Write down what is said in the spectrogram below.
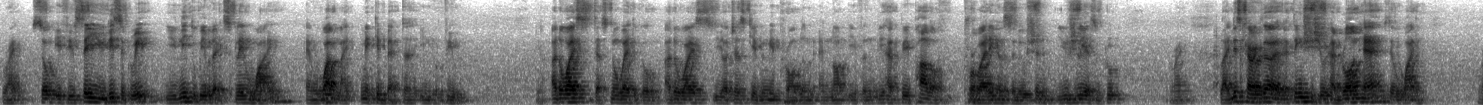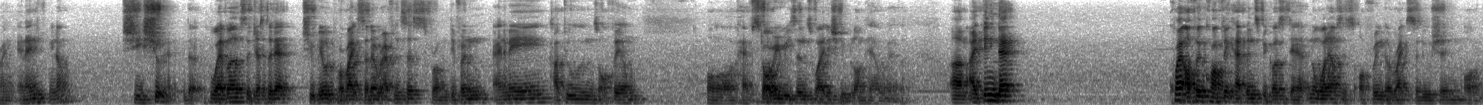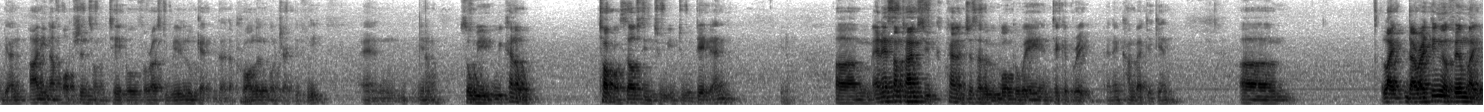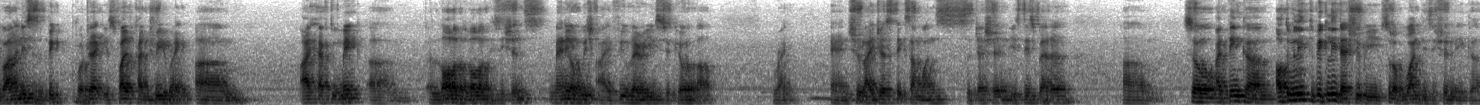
right? So if you say you disagree, you need to be able to explain why and what might make it better in your view. Yeah. Otherwise, there's nowhere to go. Otherwise, you're just giving me problem and not even, you have to be part of providing a solution, usually as a group, right? Like this character, I think she should have blonde hair, so why? Right, and then, you know, she should, the, whoever suggested that should be able to provide certain references from different anime, cartoons, or film, or have story reasons why they should be blonde hair or whatever. Um, I think that quite often conflict happens because there, no one else is offering the right solution or there aren't enough options on the table for us to really look at the, the problem objectively. And, you know, so we, we kind of talk ourselves into, into a dead end. You know. Um, and then sometimes you kind of just have to walk away and take a break and then come back again. Um, like directing a film like Violinists is a big project, it's five country, right? Um, I have to make um, a lot of a lot of decisions, many of which I feel very insecure about, right? And should I just take someone's suggestion? Is this better? Um, so I think um, ultimately, typically there should be sort of one decision maker.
